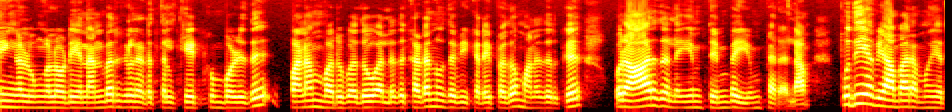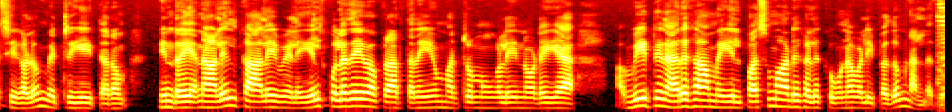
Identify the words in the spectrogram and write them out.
நீங்கள் உங்களுடைய நண்பர்களிடத்தில் கேட்கும் பொழுது பணம் வருவதோ அல்லது கடன் உதவி கிடைப்பதோ மனதிற்கு ஒரு ஆறுதலையும் தெம்பையும் பெறலாம். புதிய வியாபார முயற்சிகளும் வெற்றியை தரும். இன்றைய நாளில் காலை வேளையில் குலதெய்வ பிரார்த்தனையும் மற்றும் உங்களினுடைய வீட்டின் அருகாமையில் பசுமாடுகளுக்கு உணவளிப்பதும் நல்லது.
